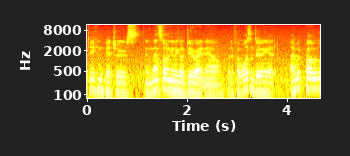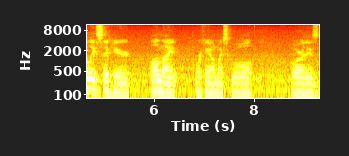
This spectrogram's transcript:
taking pictures, and that's what I'm gonna go do right now. But if I wasn't doing it, I would probably sit here all night working on my school or these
